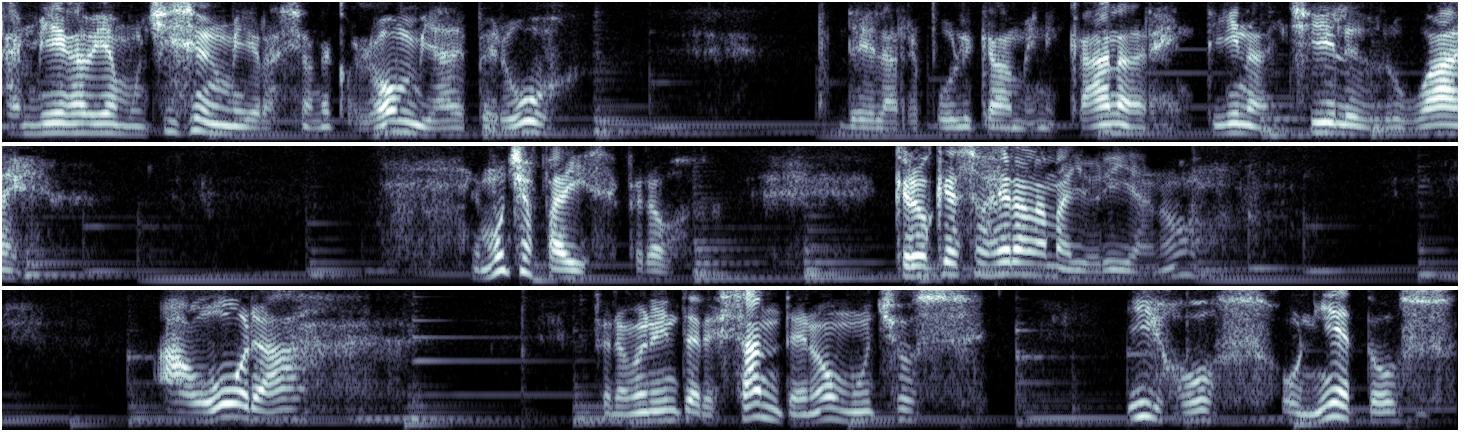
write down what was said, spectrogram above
También había muchísima inmigración de Colombia, de Perú, de la República Dominicana, de Argentina, de Chile, de Uruguay, de muchos países, pero creo que esos eran la mayoría, ¿no? Ahora fenómeno interesante, ¿no? Muchos hijos o nietos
